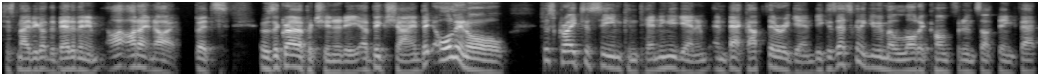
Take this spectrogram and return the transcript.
just maybe got the better than him. I, I don't know, but it was a great opportunity, a big shame. But all in all, just great to see him contending again and, and back up there again because that's going to give him a lot of confidence. I think that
